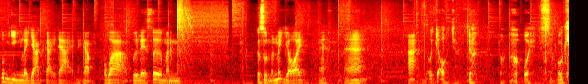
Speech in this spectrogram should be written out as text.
ตุ้มยิงระยะไกลได้นะครับ เพราะว่าปืนเลเซอร์มันกระสุนมันไม่ย้อยนะ อ่า อะโอ้ยโอ้ยโอ้ย โอ้ยโอเค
